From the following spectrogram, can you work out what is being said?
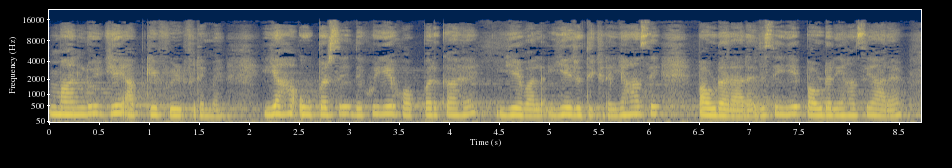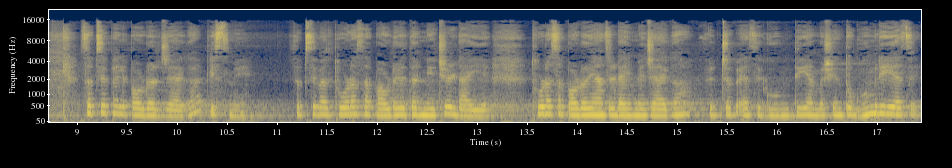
मान लो ये आपके फ़ील्ड फ्रेम है। यहाँ ऊपर से देखो ये हॉपर का है, ये वाला, ये जो दिख रहा है, यहाँ से पाउडर आ रहा है। जैसे ये पाउडर यहाँ से आ रहा है, सबसे पहले पाउडर जाएगा इसमें। सबसे पहले थोड़ा सा पाउडर इधर नीचे डाई है। थोड़ा सा पाउडर यहाँ से डाई में जाएगा। फिर जब ऐसे घूमती है मशीन तो घूम रही है ऐसे।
